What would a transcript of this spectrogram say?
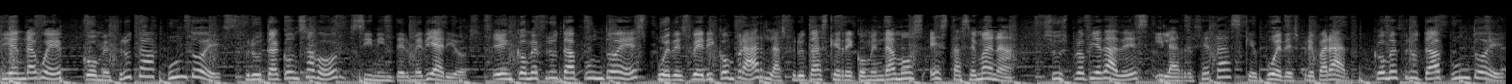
Tienda web comefruta.es. Fruta con sabor sin intermediarios. En comefruta.es puedes ver y comprar las frutas que recomendamos esta semana, sus propiedades y las recetas que puedes preparar. Comefruta.es.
